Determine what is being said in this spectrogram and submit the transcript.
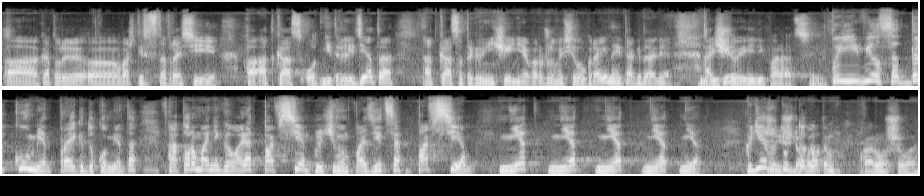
а, которые э, вошли в состав России, а, отказ от нейтралитета, отказ от ограничения вооруженных сил Украины и так далее. Да Очевид- еще и репарации. появился документ, проект документа, в котором они говорят по всем ключевым позициям, по всем. Нет, нет, нет, нет, нет. Где Ну же и тут что в договор? этом хорошего?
